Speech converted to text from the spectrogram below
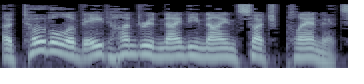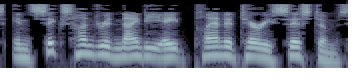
A total of 899 such planets in 698 planetary systems,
